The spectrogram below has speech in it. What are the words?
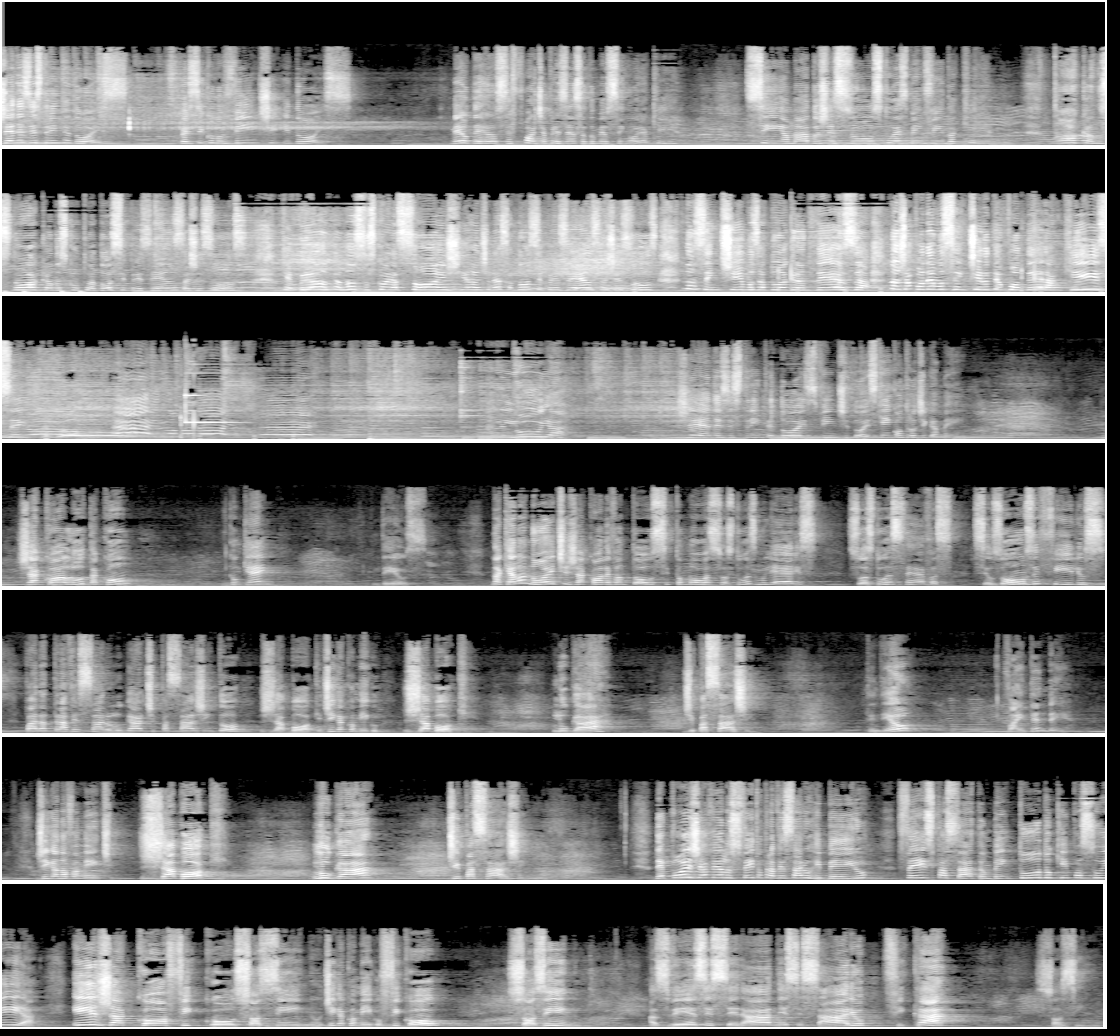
Gênesis 32, versículo 22. Meu Deus, é forte a presença do meu Senhor aqui. Sim, amado Jesus, tu és bem-vindo aqui. Toca-nos, toca-nos com tua doce presença, Jesus. Quebranta nossos corações diante dessa doce presença, Jesus. Nós sentimos a tua grandeza. Nós já podemos sentir o teu poder aqui, Senhor. 42, 22. Quem encontrou, diga amém. Jacó luta com? Com quem? Deus. Naquela noite, Jacó levantou-se, tomou as suas duas mulheres, suas duas servas, seus onze filhos, para atravessar o lugar de passagem do Jaboque. Diga comigo, Jaboque. Lugar de passagem. Entendeu? Vai entender. Diga novamente, Jaboque. Lugar de passagem. Depois de havê-los feito atravessar o ribeiro, fez passar também tudo o que possuía. E Jacó ficou sozinho. Diga comigo, ficou sozinho. Às vezes será necessário ficar sozinho.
